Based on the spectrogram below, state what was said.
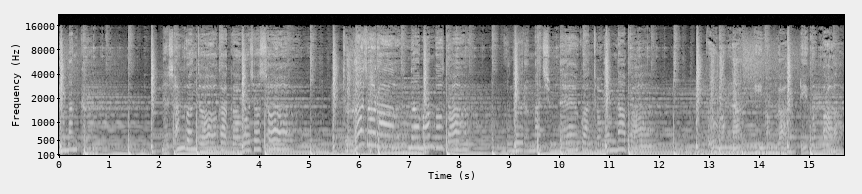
우리 거리만큼 내 삶과 더 가까워져서 들어져라 나만 보다. 오늘은 마침내 관통했나봐. 구멍난 이맘 가리고파.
